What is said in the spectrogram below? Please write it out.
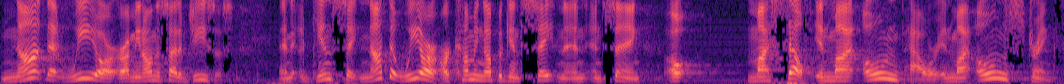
Not that we are, or I mean, on the side of Jesus and against Satan. Not that we are, are coming up against Satan and, and saying, oh, myself, in my own power, in my own strength,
